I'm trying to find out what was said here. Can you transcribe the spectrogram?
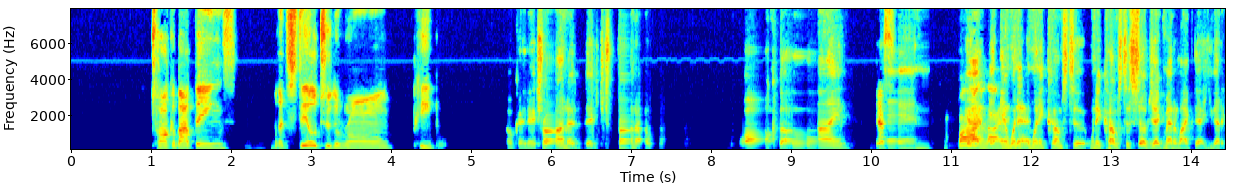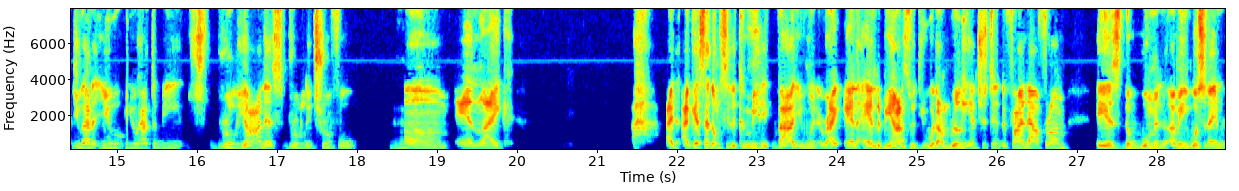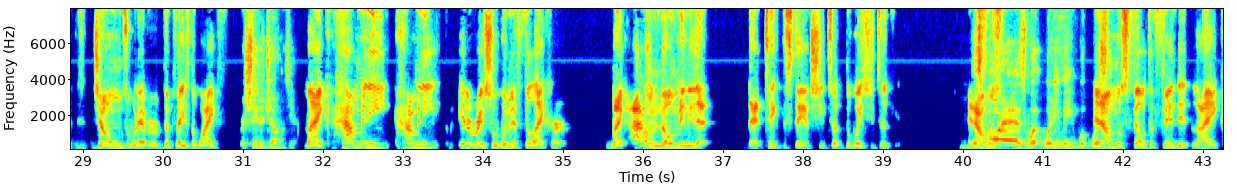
talk about things, but still to the wrong people. Okay, they're trying to they're trying to walk a line That's and Fine got- line and when is it when it comes to when it comes to subject matter like that, you got to you gotta you you have to be brutally honest, brutally truthful. Mhm. Um, and like I, I guess I don't see the comedic value in it, right? And and to be honest with you, what I'm really interested to find out from is the woman. I mean, what's her name, Jones or whatever, that plays the wife. Rashida Jones. Yeah, Like, how many how many interracial women feel like her? Like, I don't know many that that take the stance she took the way she took it. And as I far almost, as what what do you mean? What, and I almost felt offended, like.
